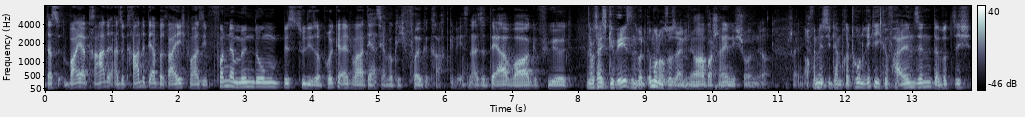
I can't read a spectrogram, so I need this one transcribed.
das war ja gerade, also gerade der Bereich quasi von der Mündung bis zu dieser Brücke etwa, der ist ja wirklich vollgekracht gewesen. Also der war gefühlt, Was heißt gewesen? Wird immer noch so sein. ja, wahrscheinlich schon, ja. Wahrscheinlich Auch wenn jetzt die Temperaturen richtig gefallen sind, da wird sich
